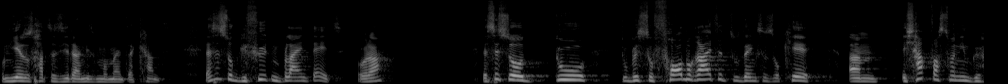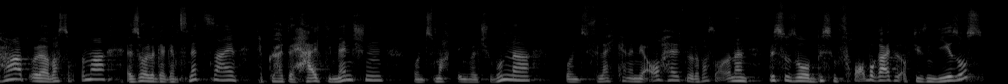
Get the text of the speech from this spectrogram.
und Jesus hatte sie dann in diesem Moment erkannt. Das ist so gefühlt ein Blind Date, oder? Das ist so, du, du bist so vorbereitet, du denkst es, okay, ähm, ich habe was von ihm gehört oder was auch immer, er soll ganz nett sein. Ich habe gehört, er heilt die Menschen und macht irgendwelche Wunder und vielleicht kann er mir auch helfen oder was. Und dann bist du so ein bisschen vorbereitet auf diesen Jesus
